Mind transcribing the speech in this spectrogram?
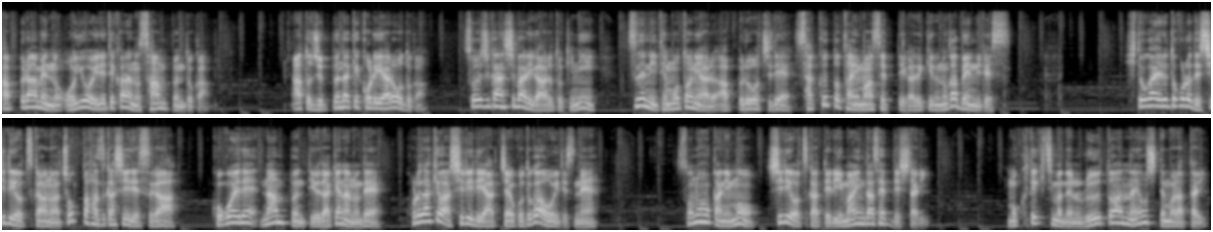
カップラーメンのお湯を入れてからの3分とかあと10分だけこれやろうとかそういう時間縛りがある時に常に手元にある Apple Watch でサクッとタイマー設定ができるのが便利です人がいるところで Siri を使うのはちょっと恥ずかしいですが小声で何分っていうだけなのでこれだけは Siri でやっちゃうことが多いですね。その他にも Siri を使ってリマインダー設定したり目的地までのルート案内をしてもらったり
